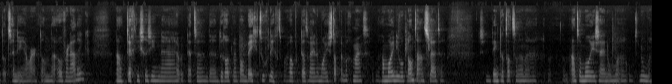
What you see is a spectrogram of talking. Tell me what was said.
dat zijn dingen waar ik dan uh, over nadenk. Nou, technisch gezien heb ik net de, de roadmap al een beetje toegelicht. Maar hoop ik dat wij een mooie stap hebben gemaakt. We gaan mooie nieuwe klanten aansluiten. Dus ik denk dat dat een, een aantal mooie zijn om, om te noemen.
